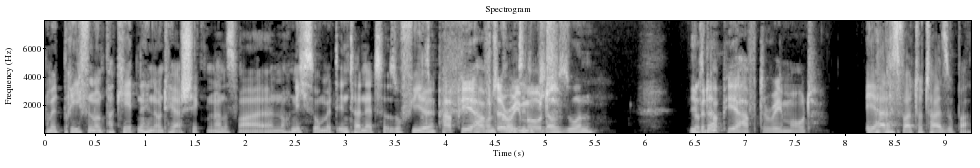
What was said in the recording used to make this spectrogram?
mit Briefen und Paketen hin und her schicken. Ne? Das war äh, noch nicht so mit Internet so viel. Das papierhafte Remote. Klausuren. Wie das bitte? papierhafte Remote. Ja, das war total super.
